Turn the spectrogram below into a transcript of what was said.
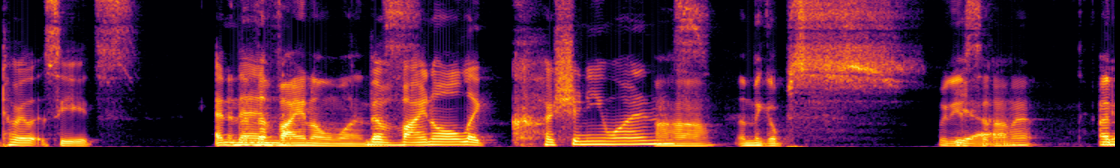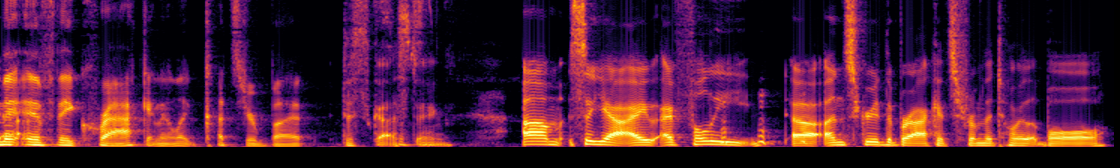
toilet seats, and, And then, then the vinyl ones. the vinyl like cushiony ones. Uh huh. And they go psst when you sit on it. And then if they crack and it like cuts your butt. disgusting. Um, so yeah, I, I fully uh, unscrewed the brackets from the toilet bowl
